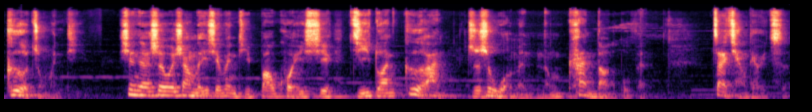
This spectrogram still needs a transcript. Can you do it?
各种问题。现在社会上的一些问题，包括一些极端个案，只是我们能看到的部分。再强调一次，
